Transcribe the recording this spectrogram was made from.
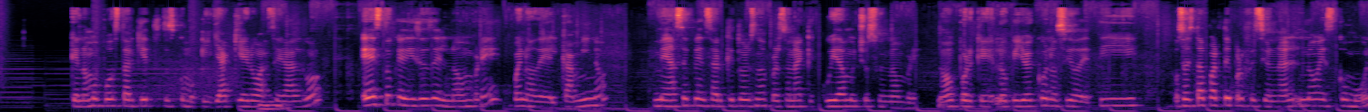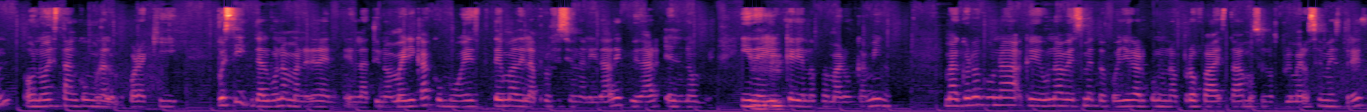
que no me puedo estar quieto, entonces como que ya quiero hacer algo. Esto que dices del nombre, bueno, del camino, me hace pensar que tú eres una persona que cuida mucho su nombre, ¿no? Porque lo que yo he conocido de ti, o sea, esta parte profesional no es común o no es tan común a lo mejor aquí pues sí, de alguna manera en, Latinoamérica, como es tema de la profesionalidad, de cuidar el nombre y de ir queriendo formar un camino. Me acuerdo que una, que una vez me tocó llegar con una profa, estábamos en los primeros semestres,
